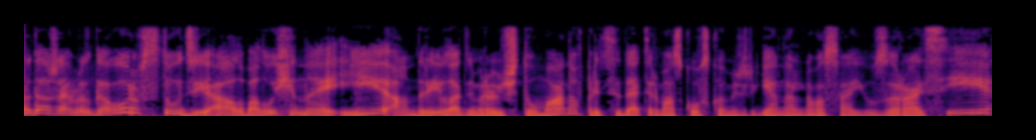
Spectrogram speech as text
Продолжаем разговор в студии Алла Балухина и Андрей Владимирович Туманов, председатель Московского межрегионального союза России.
